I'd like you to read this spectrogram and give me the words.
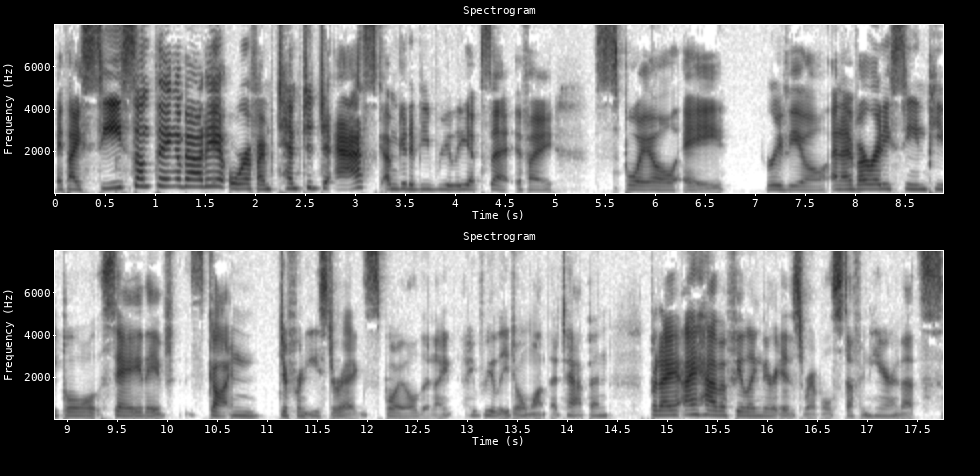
if I see something about it or if I'm tempted to ask, I'm going to be really upset if I spoil a reveal. And I've already seen people say they've gotten different Easter eggs spoiled, and I, I really don't want that to happen. But I, I have a feeling there is Rebel stuff in here that's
